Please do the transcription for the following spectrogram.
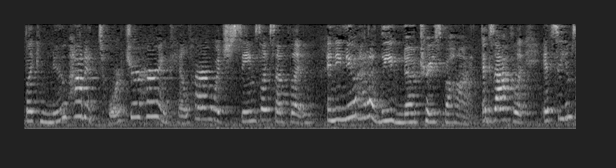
like knew how to torture her and kill her which seems like something And he knew how to leave no trace behind. Exactly. It seems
